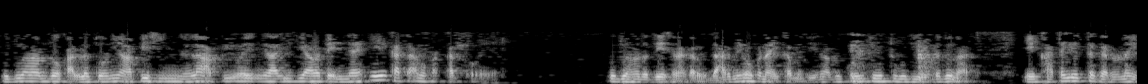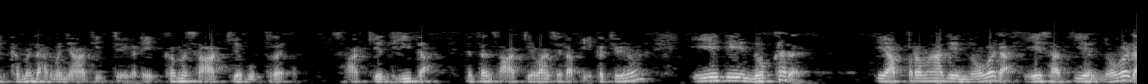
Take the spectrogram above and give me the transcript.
බුදුහාමුදුර කල්ලතෝණිය අපි සිංහල අපි ඔය ඉන්දියාවට එන්නේ ඒ කතාව මොකක්වත් ඕනේ බුදුහාමුදුර දේශනා කරපු ධර්මෝපනයිකම දින අපි කොයි චූට්ටු කුඩි එකදුනත් ඒ කටයුත්ත කරන එකම ධර්ම ඥාතිත්වයකට එකම ශාක්‍ය පුත්‍ර ශාක්‍ය දීතා නැත්නම් ශාක්‍ය වංශයට අපි එකතු වෙනවා ඒ දේ නොකර ඒ අප්‍රමාදයේ නොවඩ ඒ සත්‍ය නොවඩ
